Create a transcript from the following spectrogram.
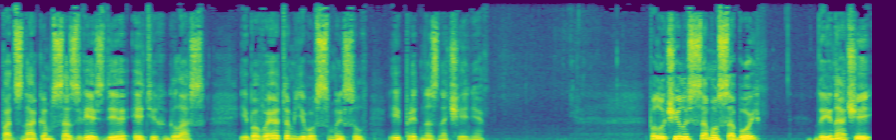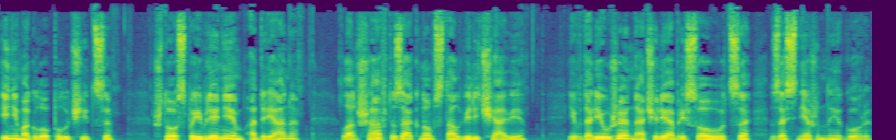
под знаком созвездия этих глаз, ибо в этом его смысл и предназначение. Получилось само собой, да иначе и не могло получиться, что с появлением Адриана ландшафт за окном стал величавее, и вдали уже начали обрисовываться заснеженные горы.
